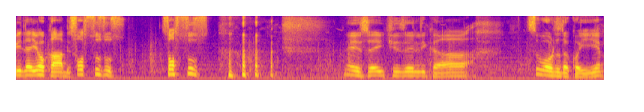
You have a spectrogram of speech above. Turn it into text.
bile yok abi. Sossuzuz. Sossuz. Neyse 250k Sword'u da koyayım.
